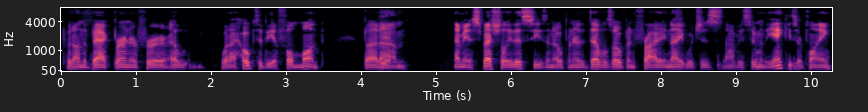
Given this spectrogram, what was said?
put on the back burner for a, what I hope to be a full month. But Yeah. um, I mean, especially this season opener, the Devils open Friday night, which is obviously when the Yankees are playing.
